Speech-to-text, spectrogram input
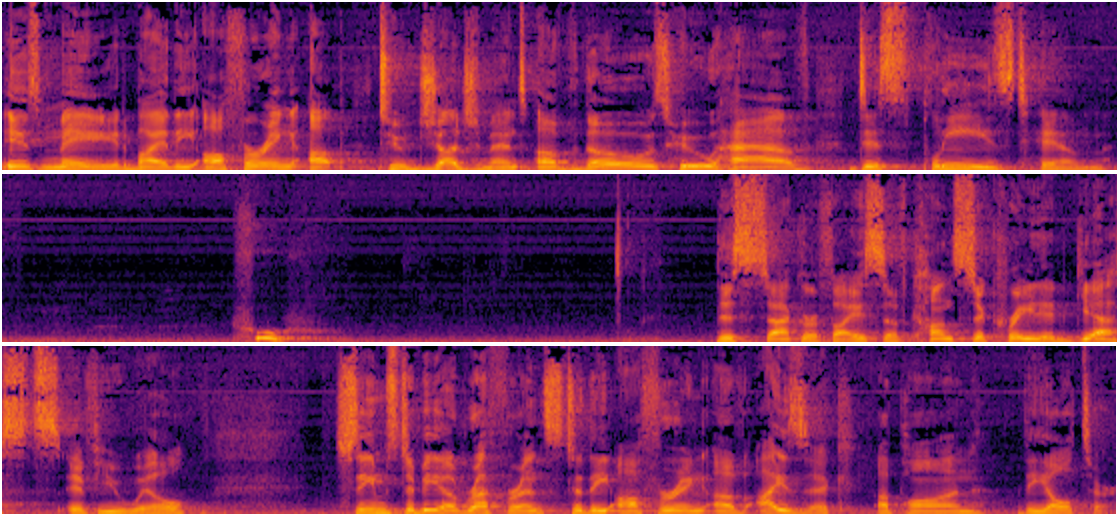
is made by the offering up to judgment of those who have displeased him. Whew. This sacrifice of consecrated guests, if you will, seems to be a reference to the offering of Isaac upon the altar.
